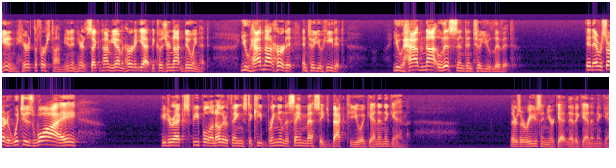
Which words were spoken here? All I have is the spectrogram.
You didn't hear it the first time. You didn't hear it the second time. You haven't heard it yet because you're not doing it. You have not heard it until you heed it. You have not listened until you live it. It never started, which is why he directs people and other things to keep bringing the same message back to you again and again. There's a reason you're getting it again and again.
